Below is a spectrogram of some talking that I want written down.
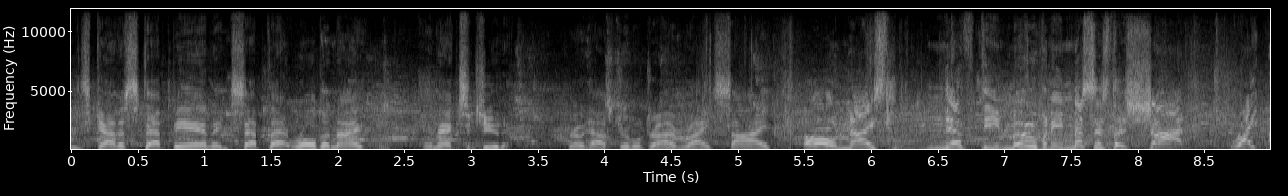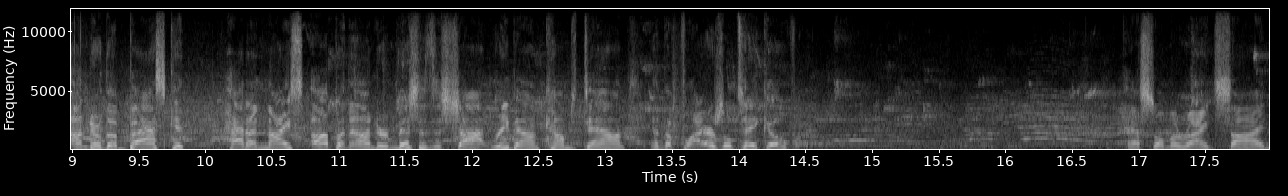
he's got to step in, accept that role tonight, and execute it. Grodehouse dribble drive right side. Oh, nice nifty move, and he misses the shot right under the basket. Had a nice up and under, misses the shot. Rebound comes down, and the Flyers will take over. Hess on the right side.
